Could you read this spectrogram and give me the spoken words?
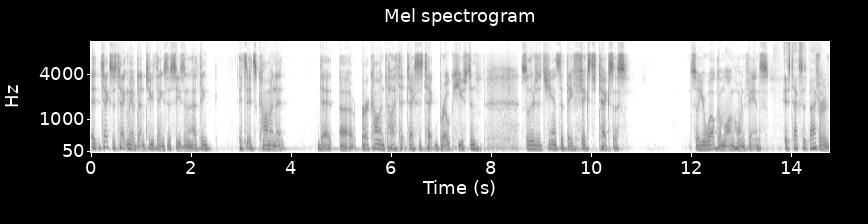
at Texas Tech may have done two things this season. I think it's it's common that that uh, or a common thought that Texas Tech broke Houston. So there's a chance that they fixed Texas. So you're welcome, Longhorn fans, Is Texas back? for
